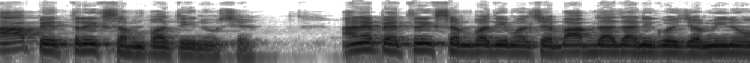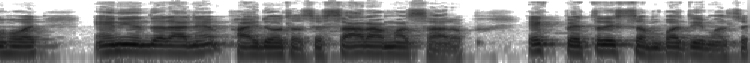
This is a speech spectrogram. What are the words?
આ પૈતૃક સંપત્તિનું છે. આને પૈતૃક સંપત્તિ મળશે. બાપ દાદાની કોઈ જમીનો હોય, એની અંદર આને ફાયદો થશે. સારામાં સારો. એક પૈતૃક સંપત્તિ મળશે.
